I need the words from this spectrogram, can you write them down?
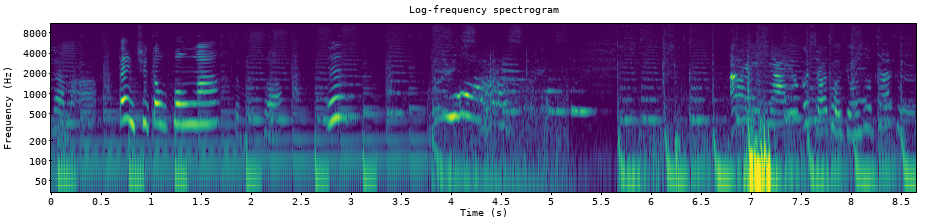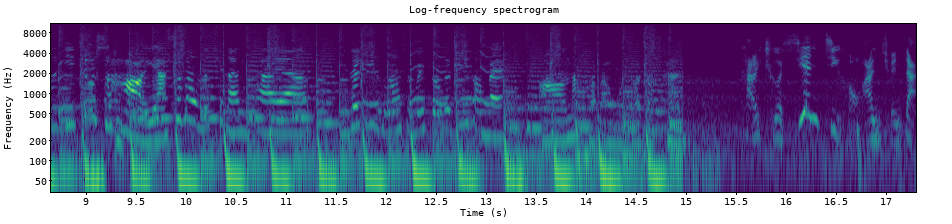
车干嘛？带你去兜风啊！什么车？嗯，哇！哎呀，有个小丑熊做专属司机就是好呀。说吧，我们去哪里开呀？你在地图上随便搜个地方呗。啊，那好吧，我找找看。开车先系好安全带，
